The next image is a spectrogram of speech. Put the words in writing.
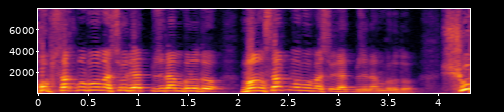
Qo'psaqmi bu mas'uliyat bizdan bo'ladi? Mansaqmi bu mas'uliyat bizdan bo'ladi? Shu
